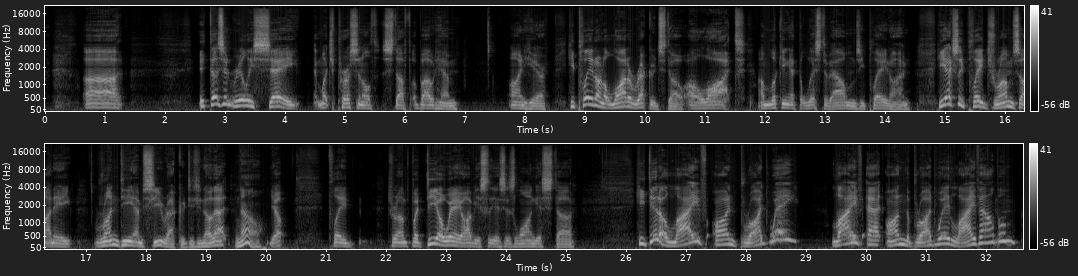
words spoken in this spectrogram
uh, it doesn't really say much personal stuff about him on here. He played on a lot of records, though. A lot. I'm looking at the list of albums he played on. He actually played drums on a Run DMC record. Did you know that? No. Yep. Played drums, but DOA obviously is his longest. Uh, he did a live on Broadway, live at On the Broadway live album.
